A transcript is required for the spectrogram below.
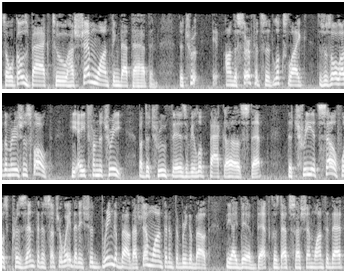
So it goes back to Hashem wanting that to happen. The tr- eh, on the surface, it looks like this was all Adam Arishan's fault. He ate from the tree. But the truth is, if you look back a step, the tree itself was presented in such a way that it should bring about. Hashem wanted him to bring about the idea of death because that's Hashem wanted that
